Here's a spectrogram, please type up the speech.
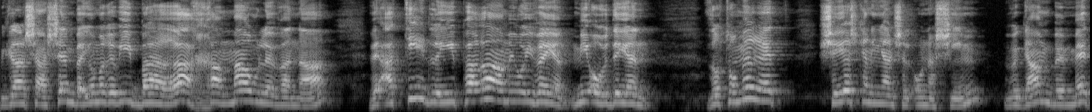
בגלל שהשם ביום הרביעי ברא חמה ולבנה, ועתיד להיפרע מאויביהן, מעובדיהן. זאת אומרת שיש כאן עניין של עונשים, וגם באמת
